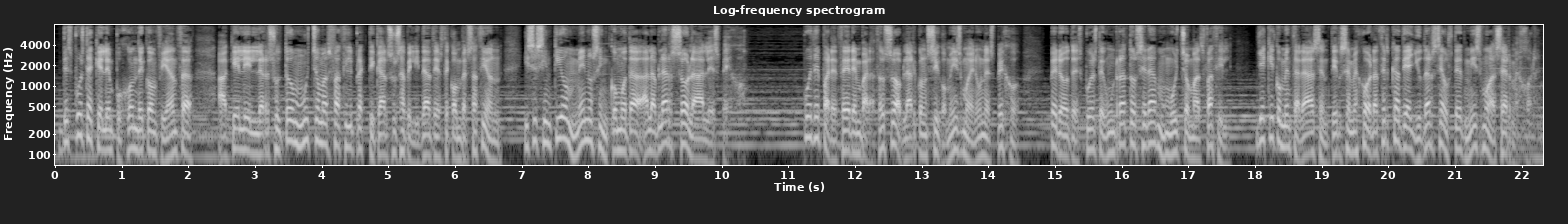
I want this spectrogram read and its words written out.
Después de aquel empujón de confianza, a Kelly le resultó mucho más fácil practicar sus habilidades de conversación y se sintió menos incómoda al hablar sola al espejo. Puede parecer embarazoso hablar consigo mismo en un espejo, pero después de un rato será mucho más fácil, ya que comenzará a sentirse mejor acerca de ayudarse a usted mismo a ser mejor.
